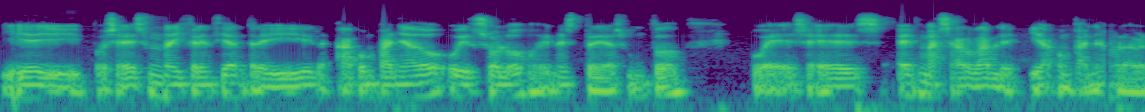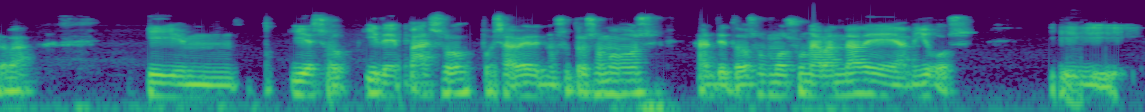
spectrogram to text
y, pues es una diferencia entre ir acompañado o ir solo en este asunto, pues es, es más agradable ir acompañado, la verdad. Y, y, eso, y de paso, pues a ver, nosotros somos, ante todo, somos una banda de amigos y,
